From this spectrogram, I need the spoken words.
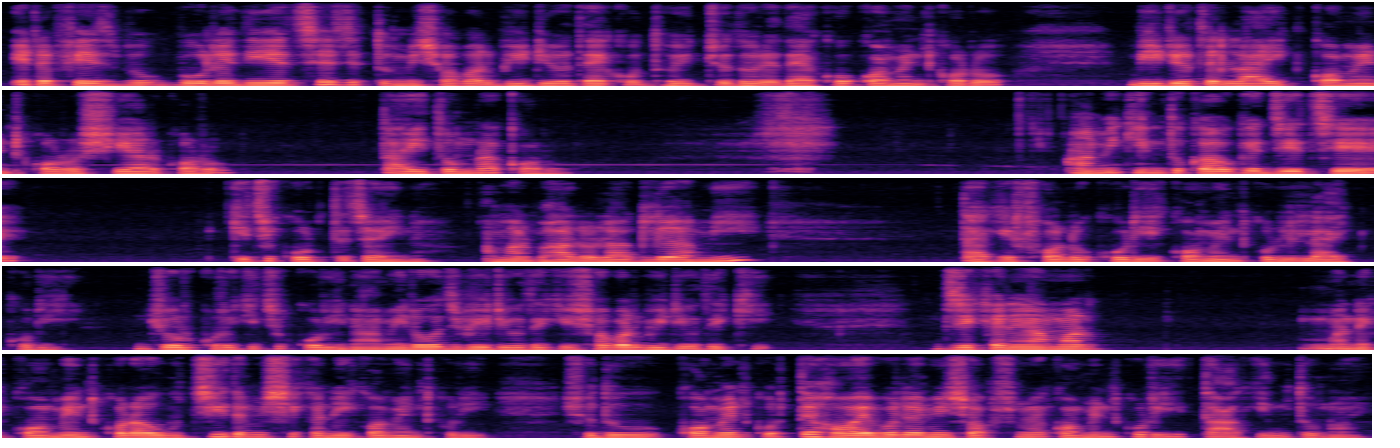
এটা ফেসবুক বলে দিয়েছে যে, তুমি সবার ভিডিও দেখো, ধৈর্য ধরে দেখো কমেন্ট করো, ভিডিওতে লাইক কমেন্ট করো শেয়ার করো, তাই তোমরা করো। আমি কিন্তু কাউকে যেচে কিছু করতে চাই না। আমার ভালো লাগলে আমি তাকে ফলো করি কমেন্ট করি লাইক করি, জোর করে কিছু করি না। আমি রোজ ভিডিও দেখি, সবার ভিডিও দেখি। যেখানে আমার মানে কমেন্ট করা উচিত, আমি সেখানেই কমেন্ট করি। শুধু কমেন্ট করতে হয় বলে আমি সবসময় কমেন্ট করি, তা কিন্তু নয়।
